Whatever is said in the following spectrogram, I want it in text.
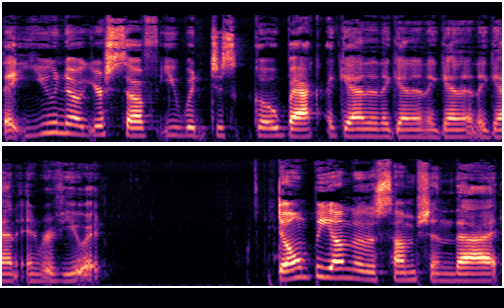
that you know yourself you would just go back again and again and again and again and review it. Don't be under the assumption that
